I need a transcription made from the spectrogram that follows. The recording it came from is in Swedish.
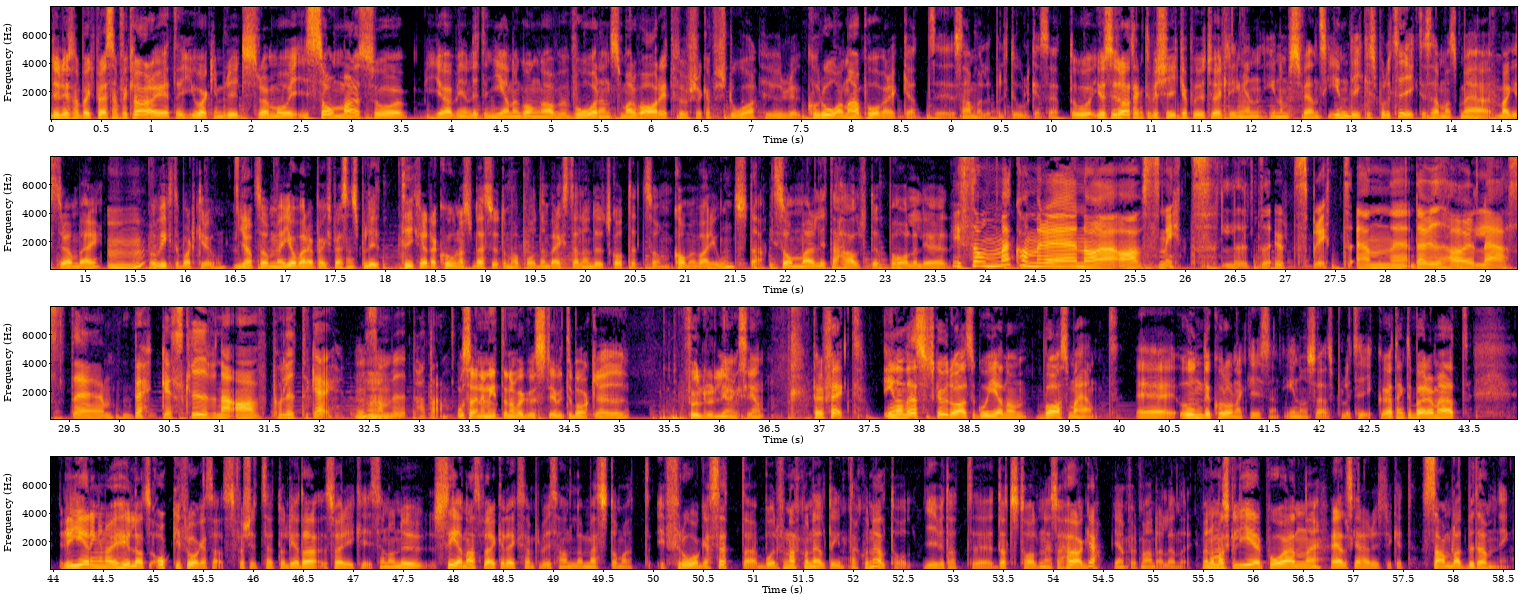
Du lyssnar på Expressen förklarar, jag heter Joakim Rydström och i sommar så gör vi en liten genomgång av våren som har varit för att försöka förstå hur corona har påverkat eh, samhället på lite olika sätt. Och just idag tänkte vi kika på utvecklingen inom svensk inrikespolitik tillsammans med Maggie Strömberg mm. och Viktor Bartkron yep. som jobbar här på Expressens politikredaktion och som dessutom har podden Verkställande utskottet som kommer varje onsdag. I sommar lite halvt uppehåll. Eller... I sommar kommer det några avsnitt lite utspritt. En där vi har läst eh, böcker skrivna av politiker mm. som vi pratar om. Och sen i mitten av augusti är vi tillbaka i full ruljangs igen. Perfekt. Innan dess så ska vi då alltså gå igenom vad som har hänt eh, under coronakrisen inom svensk politik. Och jag tänkte börja med att Regeringen har ju hyllats och ifrågasatts för sitt sätt att leda Sverige i krisen och nu senast verkar det exempelvis handla mest om att ifrågasätta både från nationellt och internationellt håll givet att eh, dödstalen är så höga jämfört med andra länder. Men om man skulle ge er på en, jag älskar det här uttrycket, samlad bedömning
